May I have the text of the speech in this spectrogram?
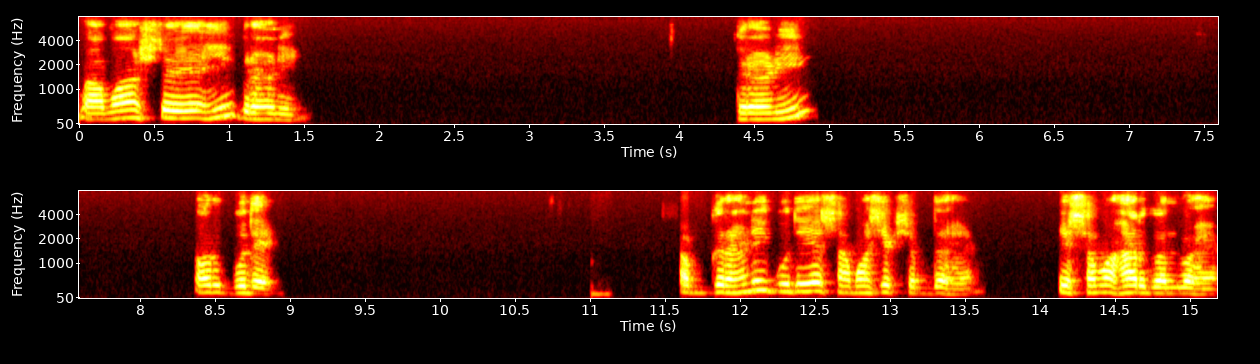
वामाश्रय ही ग्रहणी। ग्रहणी और गुदे। अब ग्रहणी गुदे सामासिक शब्द है, ये समाहार द्वंद्व है।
